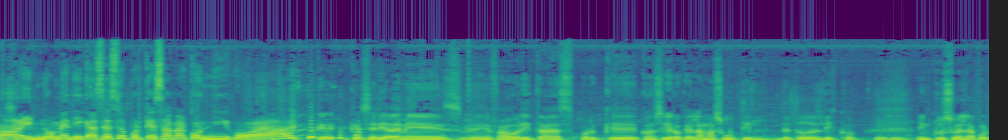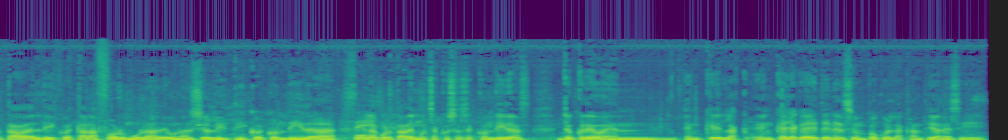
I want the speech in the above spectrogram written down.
Ay, no me digas eso porque esa va conmigo, ¿ah? Que, sería de mis, favoritas porque considero que es la más útil de todo el disco. Incluso en la portada del disco está la fórmula de un ansiolítico escondida, en la portada hay muchas cosas escondidas. Yo creo en, en, que en que haya que detenerse un poco en las canciones y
